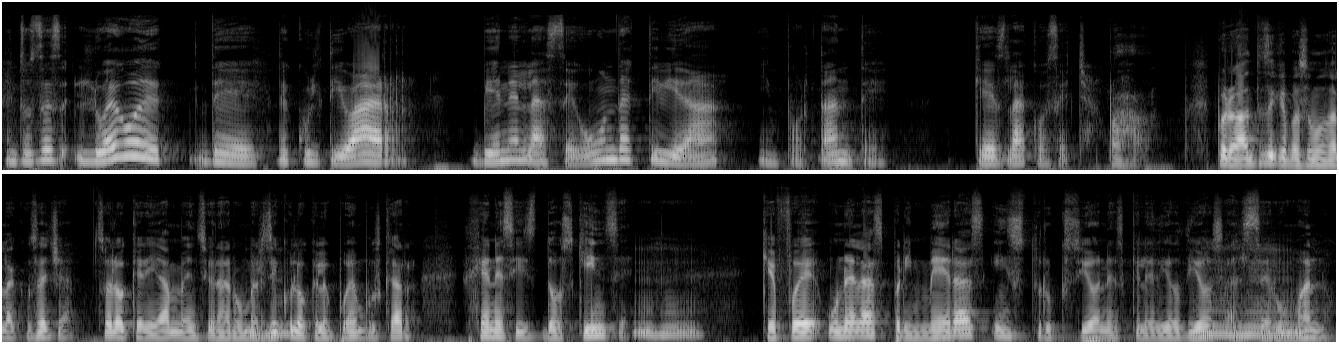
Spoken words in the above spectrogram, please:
Entonces, luego de, de cultivar viene la segunda actividad importante, que es la cosecha. Ajá. Pero antes de que pasemos a la cosecha, solo quería mencionar un versículo que lo pueden buscar, Génesis 2.15, que fue una de las primeras instrucciones que le dio Dios al ser humano,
